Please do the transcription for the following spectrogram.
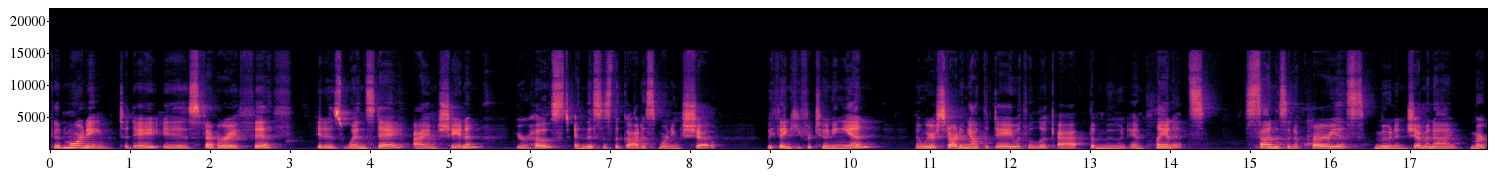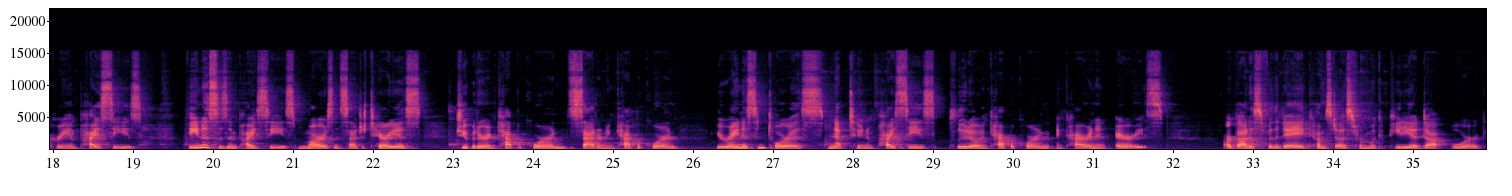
Good morning. Today is February 5th, it is Wednesday. I am Shannon, your host, and this is the Goddess Morning Show. We thank you for tuning in, and we are starting out the day with a look at the moon and planets. Sun is in Aquarius, Moon in Gemini, Mercury in Pisces, Venus is in Pisces, Mars in Sagittarius, Jupiter in Capricorn, Saturn in Capricorn, Uranus in Taurus, Neptune in Pisces, Pluto in Capricorn, and Chiron in Aries. Our goddess for the day comes to us from wikipedia.org.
